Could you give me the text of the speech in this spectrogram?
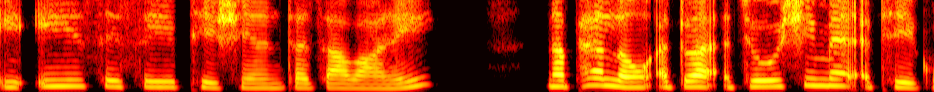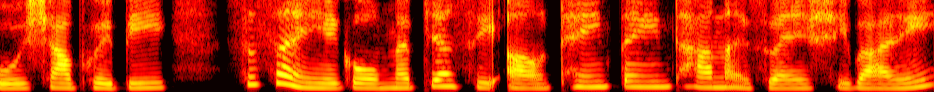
အေးအေးဆေးဆေးဖြည့်ရှင်းတတ်ကြပါတယ်နှစ်ဖက်လုံးအတွက်အကျိုးရှိမဲ့အဖြေကိုရှာဖွေပြီးဆက်ဆံရေးကိုမပြတ်စီအောင်ထိမ့်သိမ်းထားနိုင်စွမ်းရှိပါတယ်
